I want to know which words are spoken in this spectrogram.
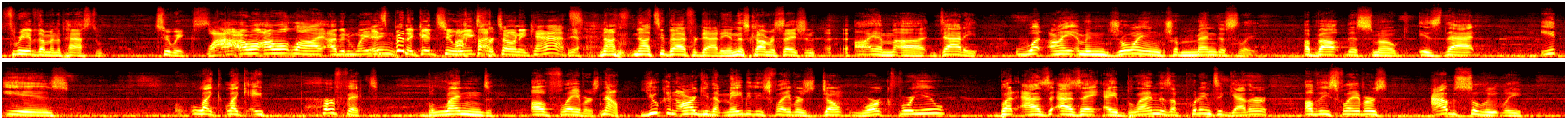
three of them in the past two weeks. Wow. I, I won't, I won't lie. I've been waiting. It's been a good two weeks for Tony Katz. Yeah, not not too bad for Daddy in this conversation. I am uh, Daddy. What I am enjoying tremendously about this smoke is that it is like like a perfect blend of flavors. Now, you can argue that maybe these flavors don't work for you, but as as a, a blend, as a putting together of these flavors, absolutely,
